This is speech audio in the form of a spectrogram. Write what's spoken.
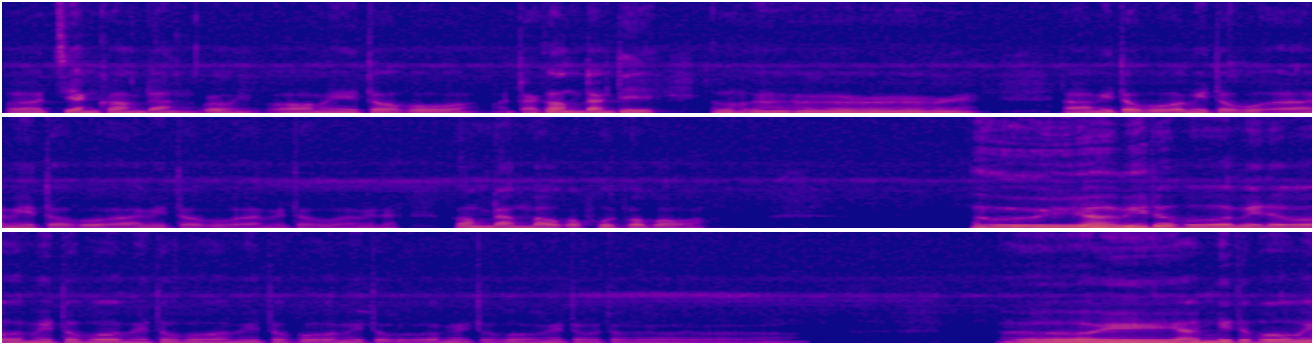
พอเสียงข้องดังพอมีโตโพแต่ข้องดังทีมีโตโพมีโตโพมีโตโพมีโตโพมีโตโพมีโตข้องดังเบาก็พูดเบาๆโอ้ยมีโตัวโพมีโตัวโพมีโตัวโพมีโตัวโพมีโตัวโพมีตัวโพมี ตัวโพมีตัวโพโอ้ยมีตัวโพมี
